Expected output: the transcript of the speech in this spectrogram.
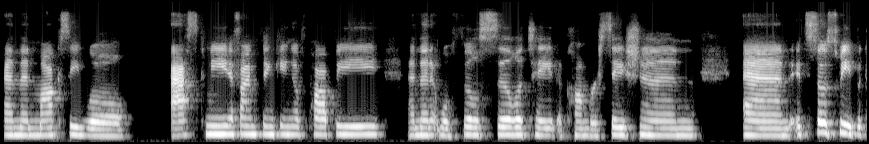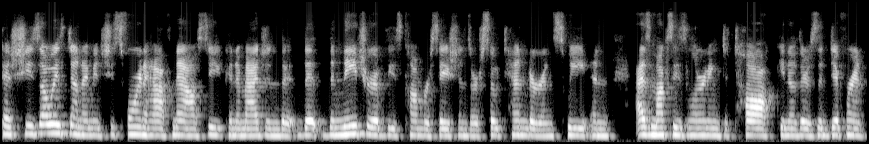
and then Moxie will ask me if I'm thinking of Poppy, and then it will facilitate a conversation. And it's so sweet because she's always done. I mean, she's four and a half now, so you can imagine that the, the nature of these conversations are so tender and sweet. And as Moxie's learning to talk, you know, there's a different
